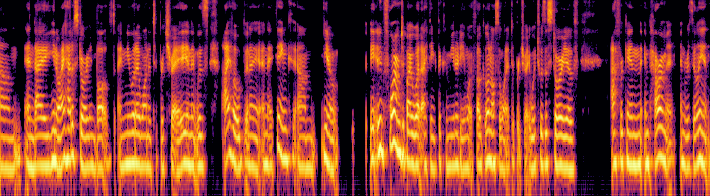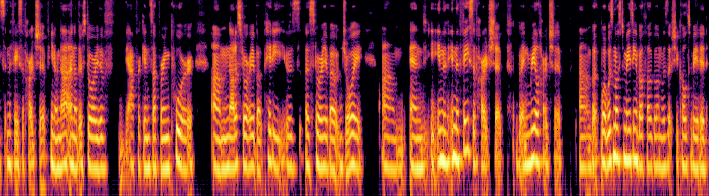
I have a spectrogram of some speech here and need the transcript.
um, and i you know i had a story involved. I knew what i wanted to portray and it was i hope and i and i think um, you know informed by what i think the community and what falcone also wanted to portray which was a story of african empowerment and resilience in the face of hardship you know not another story of african suffering poor um, not a story about pity. It was a story about joy um, and in the in the face of hardship and real hardship. Um, but what was most amazing about Falcone was that she cultivated,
